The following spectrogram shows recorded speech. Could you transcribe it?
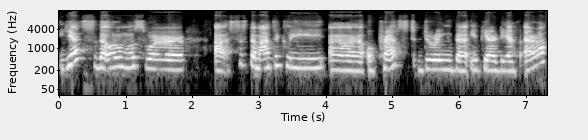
yes, the Oromos were uh, systematically uh, oppressed during the EPRDF era,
